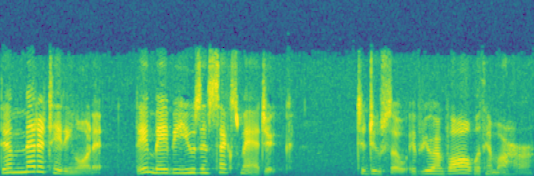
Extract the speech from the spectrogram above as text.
They're meditating on it. They may be using sex magic to do so if you're involved with him or her.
